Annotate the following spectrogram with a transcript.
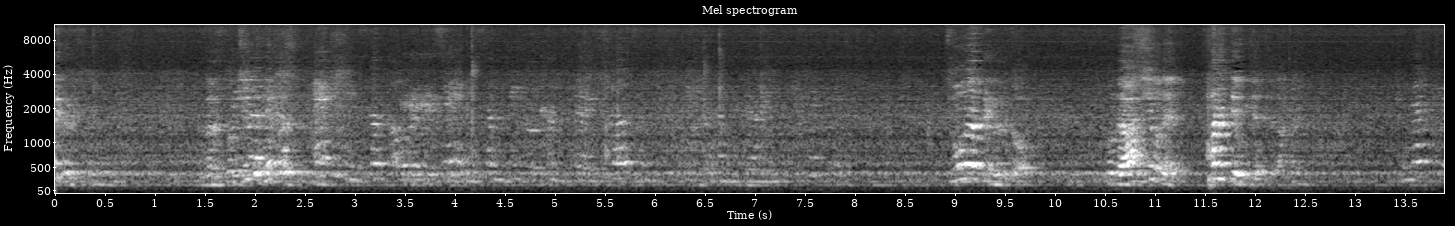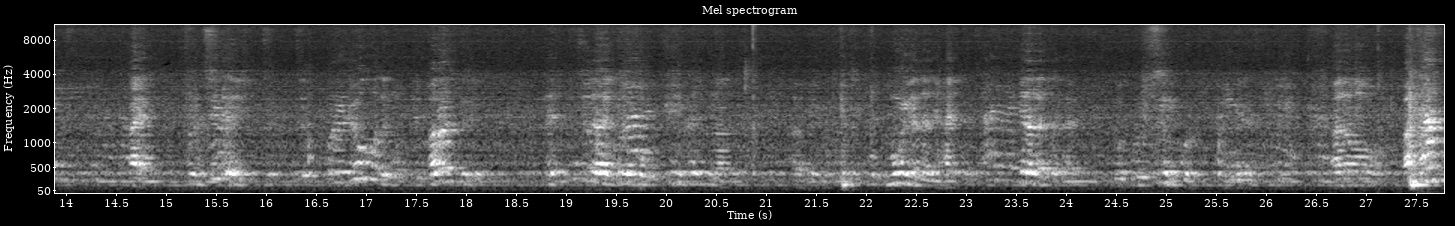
そうなってくると今度足をねパンって打つやつだ In that case, you cannot はいそれついてるしこれ両方で持ってバランスでねそれでこれこう急に返すなもみ方に入ってるじゃなかったらねこれすぐこうあのバタン。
